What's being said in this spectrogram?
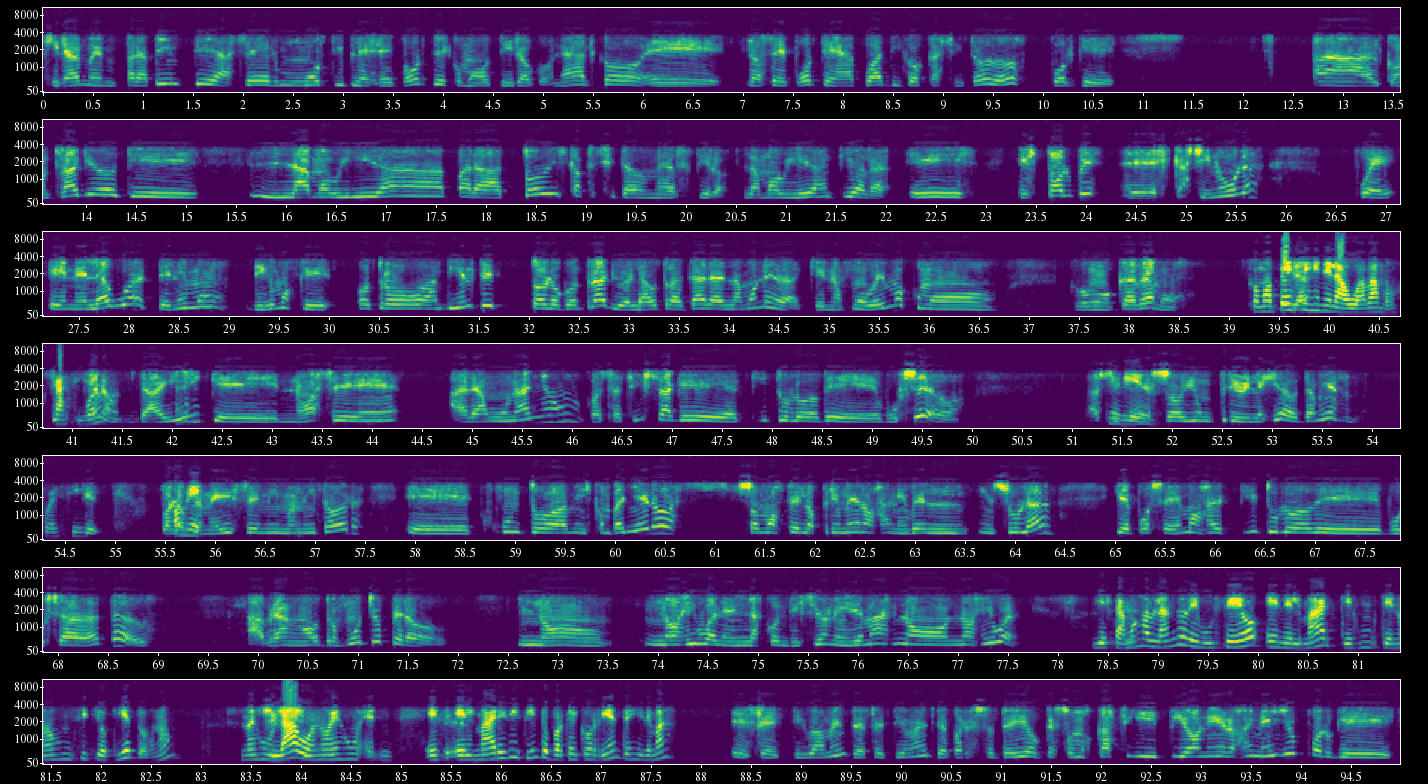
girarme en parapente, hacer múltiples deportes como tiro con arco, eh, los deportes acuáticos casi todos, porque al contrario que la movilidad para todo discapacitado me refiero, la movilidad en tierra es, es torpe, es casi nula, pues en el agua tenemos digamos que otro ambiente, todo lo contrario, es la otra cara de la moneda, que nos movemos como, como cargamos. Como peces en el agua, vamos, casi. Bueno, de ahí que no hace, ahora un año, cosa así, saqué el título de buceo. Así que soy un privilegiado también. Pues sí. por lo que me dice mi monitor, eh, junto a mis compañeros somos de los primeros a nivel insular que poseemos el título de buceo adaptado. Habrán otros muchos, pero no no es igual en las condiciones y demás, no no es igual. Y estamos eh. hablando de buceo en el mar, que es que no es un sitio quieto, ¿no? No es un lago, no es un es eh. el mar es distinto porque hay corrientes y demás. Efectivamente, efectivamente, por eso te digo que somos casi pioneros en ello porque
